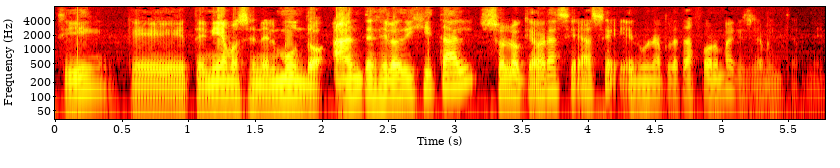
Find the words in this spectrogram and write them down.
¿sí? que teníamos en el mundo antes de lo digital, solo que ahora se hace en una plataforma que se llama Internet.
